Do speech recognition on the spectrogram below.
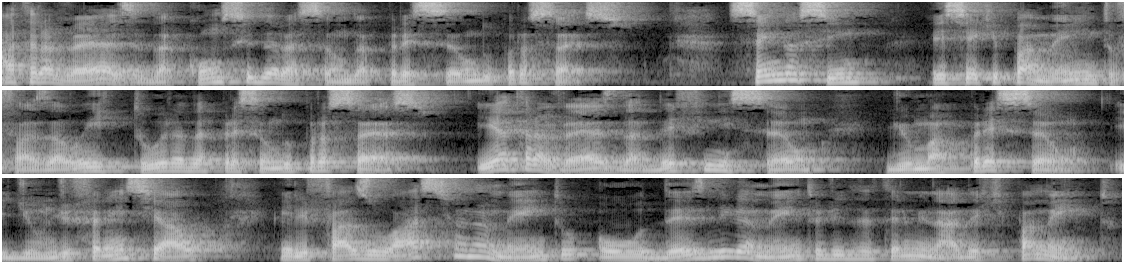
através da consideração da pressão do processo. Sendo assim, esse equipamento faz a leitura da pressão do processo e, através da definição de uma pressão e de um diferencial, ele faz o acionamento ou o desligamento de determinado equipamento.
